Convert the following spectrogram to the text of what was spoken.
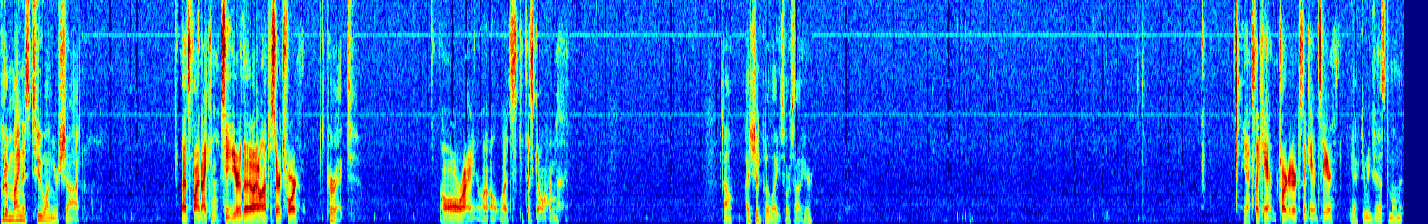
put a minus two on your shot. That's fine. I can see her though. I don't have to search for. Correct. All right. Well, let's get this going. Oh, I should put a light source out here. Yeah, because I can't target her because I can't see her. Yeah, give me just a moment.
